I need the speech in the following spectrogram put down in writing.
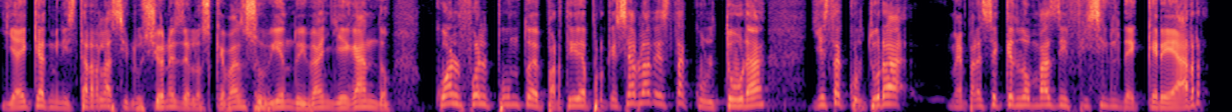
y hay que administrar las ilusiones de los que van subiendo y van llegando. ¿Cuál fue el punto de partida? Porque se habla de esta cultura y esta cultura me parece que es lo más difícil de crear,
